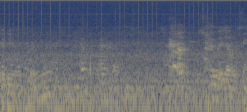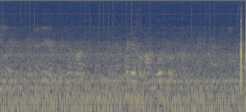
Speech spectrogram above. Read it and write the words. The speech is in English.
video. Everybody else.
